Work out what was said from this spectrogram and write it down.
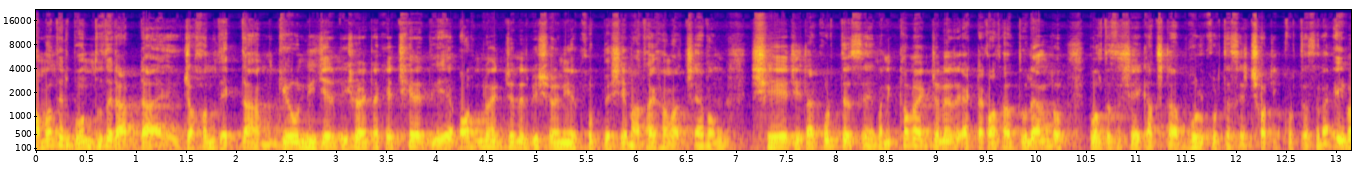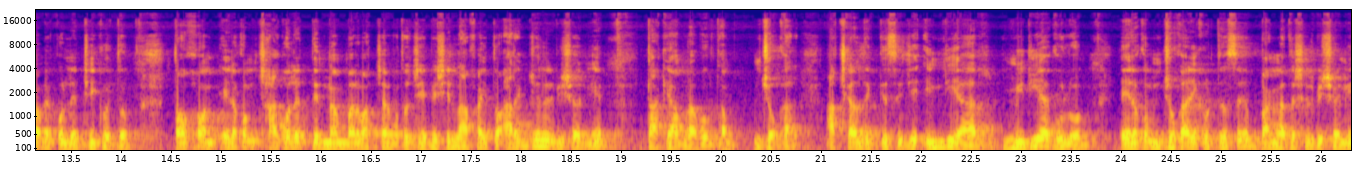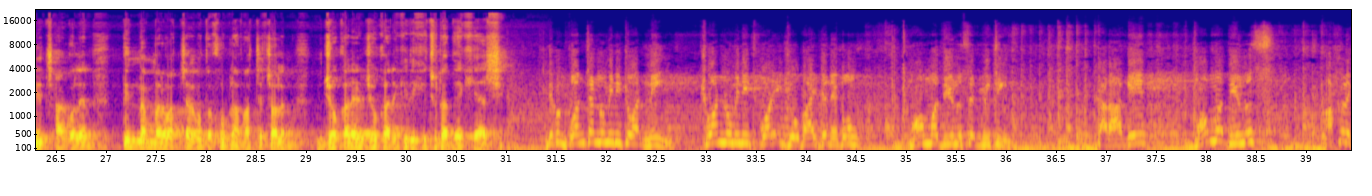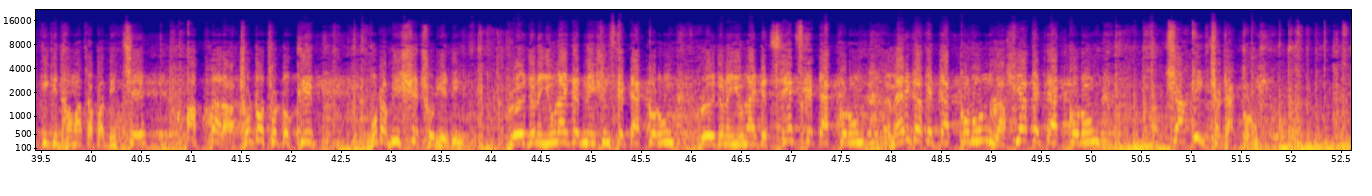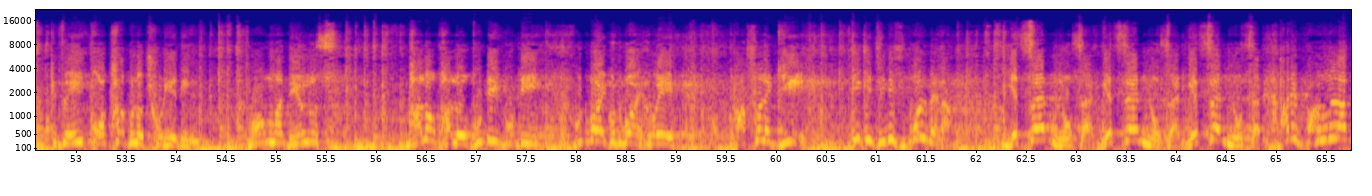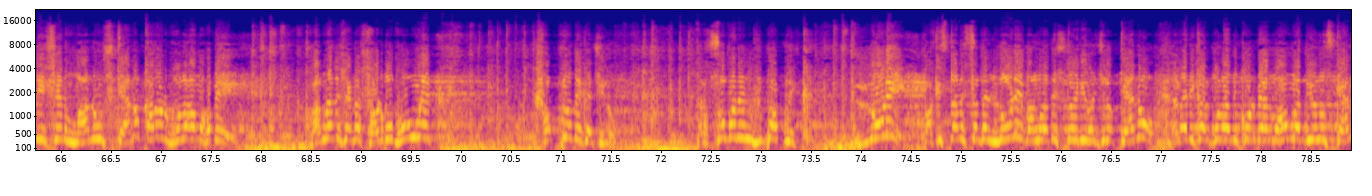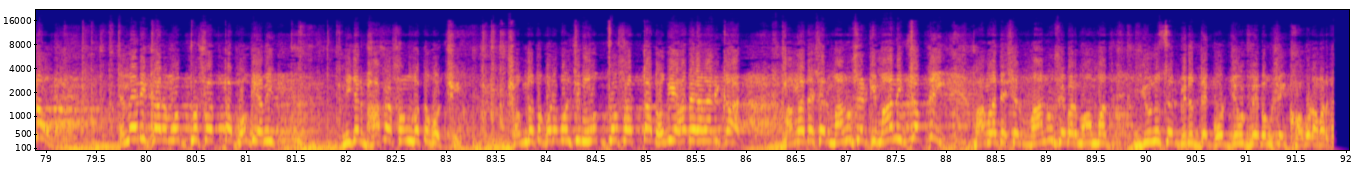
আমাদের বন্ধুদের আড্ডায় যখন দেখতাম কেউ নিজের বিষয়টাকে ছেড়ে দিয়ে অন্য একজনের বিষয় নিয়ে খুব বেশি মাথা ঘামাচ্ছে এবং সে যেটা করতেছে মানে কোনো একজনের একটা কথা তুলে আনলো, বলতেছে সে কাজটা ভুল করতেছে, সঠিক করতেছে না, এইভাবে করলে ঠিক হতো তখন এরকম ছাগলের তিন নাম্বার বাচ্চার মতো যে বেশি লাফাইতো আরেকজনের বিষয় নিয়ে, তাকে আমরা বলতাম জোকার। আজকাল দেখতেছি যে ইন্ডিয়ার মিডিয়াগুলো এরকম জোকারি করতেছে, বাংলাদেশের বিষয় নিয়ে ছাগলের তিন নাম্বার বাচ্চার মতো খুব লাফাচ্ছে। চলেন, জোকারের জোকারিগিরি কিছুটা দেখে আসি। দেখুন, পঞ্চান্ন মিনিটও আর নেই। চুয়ান্ন মিনিট পরেই জো বাইডেন এবং মোহাম্মদ ইউনুসের মিটিং তার আগে মোহাম্মদ ইউনুস আসলে কি কি ধামাচাপা দিচ্ছে? আপনারা ছোট ছোট ক্লিপ গোটা বিশ্বে ছড়িয়ে দিন। প্রয়োজনে ইউনাইটেড নেশনসকে ট্যাগ করুন, প্রয়োজনে ইউনাইটেড স্টেটসকে ট্যাগ করুন আমেরিকাকে ট্যাগ করুন রাশিয়াকে ট্যাগ করুন, যাকে ইচ্ছা ট্যাগ করুন। কিন্তু এই কথাগুলো ছড়িয়ে দিন। মোহাম্মদ ইউনুস ভালো ভালো, গুটি গুটি গুড বয় গুড বয় হয়ে আসলে গিয়ে কি কি জিনিস বলবে না? Yes sir no sir yes sir no sir yes sir no sir আরে বাংলাদেশের মানুষ কেন কারোর গোলাম হবে? বাংলাদেশ একটা সার্বভৌমের স্বপ্ন দেখেছিল। সোভারেন রিপাবলিক লড়ে, পাকিস্তানের সাথে লড়ে বাংলাদেশ তৈরি হয়েছিল। কেন? আমেরিকার গোলামি করবে আর মোহাম্মদ ইউনুস কেন? আমেরিকার মধ্যসত্তা ভোগী আমি নিজের ভাষা সংগত করছি। সংগত করে বলছি মধ্যসত্তা ভোগী হবে আমেরিকার। বাংলাদেশের মানুষের কি মান ইজ্জত নেই? বাংলাদেশের মানুষ এবার মোহাম্মদ ইউনুসের বিরুদ্ধে গর্জে উঠবে এবং সেই খবর আমার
